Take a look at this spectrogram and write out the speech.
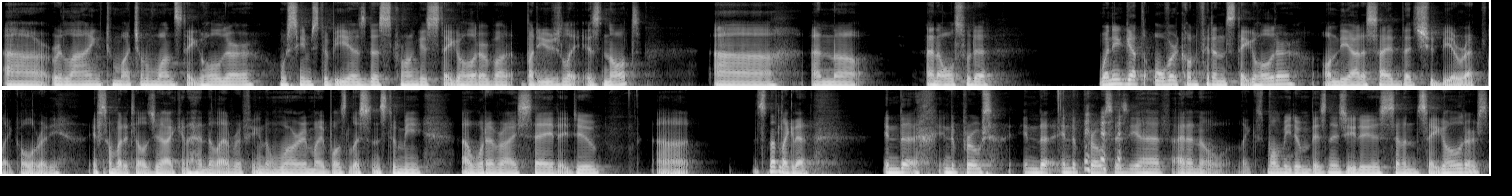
Uh, relying too much on one stakeholder who seems to be as the strongest stakeholder, but but usually is not, uh, and uh, and also the when you get overconfident stakeholder on the other side, that should be a red flag already. If somebody tells you I can handle everything, don't worry, my boss listens to me, uh, whatever I say, they do uh, it's not like that. In the in the process in the in the process you have i don't know like small medium business you do seven stakeholders.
